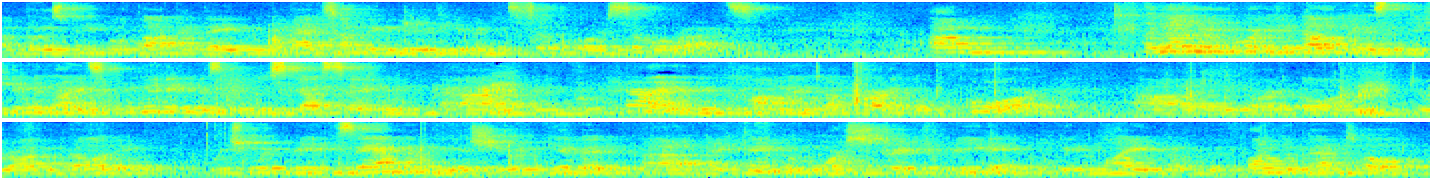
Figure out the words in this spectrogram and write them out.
of those people thought that they had something to do with human civil or civil rights. Um, another important development is that the Human Rights Committee has been discussing uh, and preparing a new comment on Article 4, uh, the article on derogability, which would re-examine the issue and give it, uh, I think, a more strict reading in light of the fundamental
